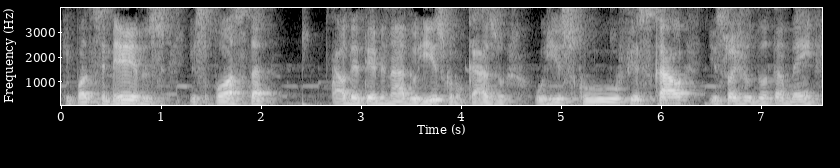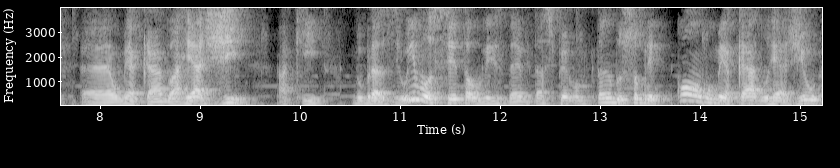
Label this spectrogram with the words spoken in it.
que pode ser menos exposta ao determinado risco, no caso o risco fiscal. Isso ajudou também é, o mercado a reagir aqui no Brasil. E você talvez deve estar se perguntando sobre como o mercado reagiu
